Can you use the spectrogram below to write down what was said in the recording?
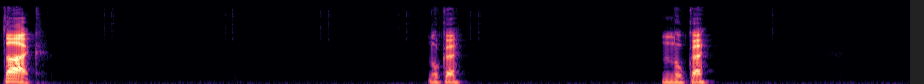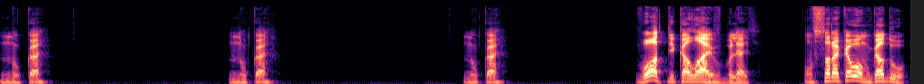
Так. Ну-ка. Ну-ка. Ну-ка. Ну-ка. Ну-ка. Вот Николаев, блядь. Он в сороковом году.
